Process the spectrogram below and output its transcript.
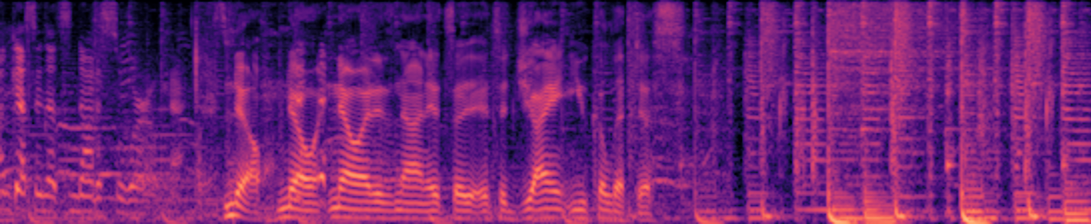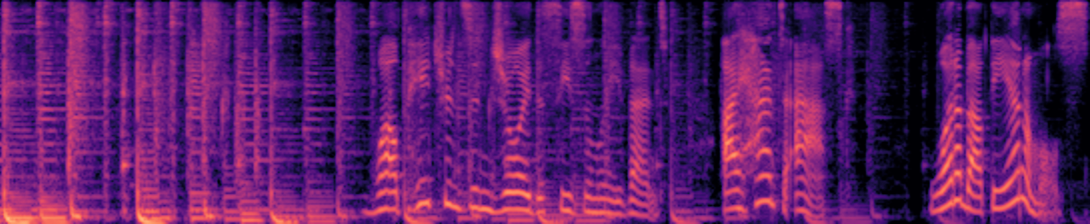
I'm guessing that's not a saguaro cactus. No, no, no, it is not. It's a it's a giant eucalyptus. While patrons enjoy the seasonal event, I had to ask, what about the animals?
